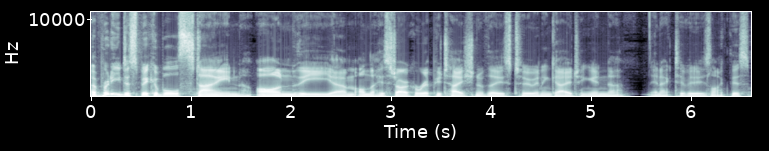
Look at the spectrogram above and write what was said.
a pretty despicable stain on the um, on the historical reputation of these two in engaging in uh, in activities like this.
